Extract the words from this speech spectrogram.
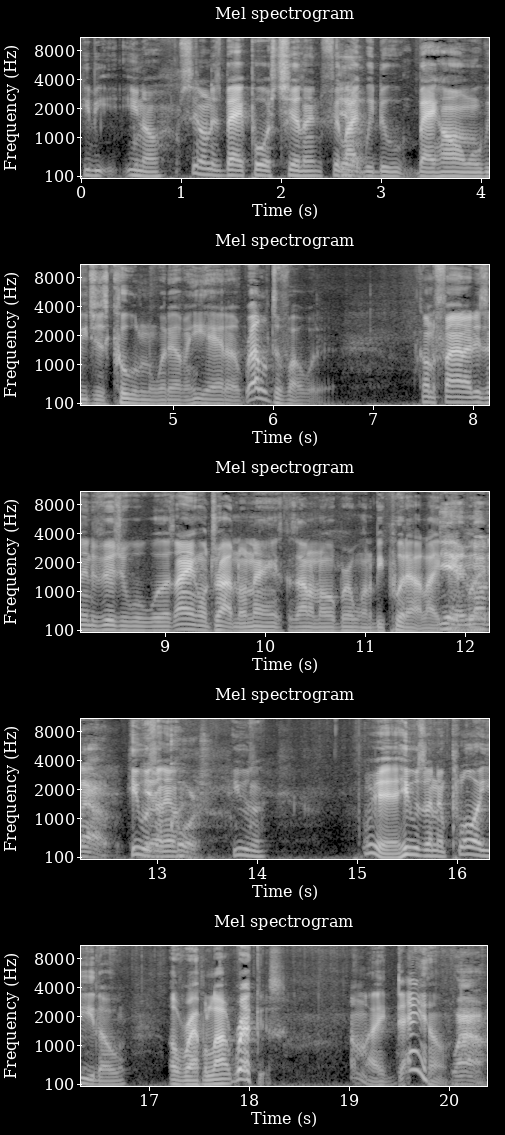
he be, you know, sit on his back porch chilling, feel Yeah. like we do back home when we just cooling or whatever. And he had a relative over there. Come to find out, this individual was I ain't gonna drop no names because I don't know if bro want to be put out like Yeah, that. no doubt. He was yeah, an of course. he was a, yeah, he was an employee though of Rap a Lot Records. I'm like, damn. Wow.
